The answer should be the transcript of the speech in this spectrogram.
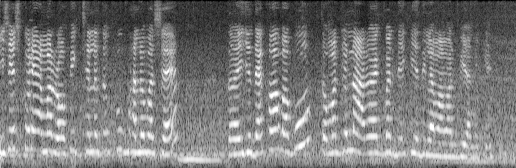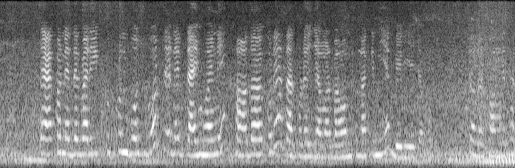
বিশেষ করে আমার রফিক ছেলে তো খুব ভালোবাসে। তো এই যে দেখো বাবু, তোমার জন্য আরও একবার দেখিয়ে দিলাম আমার বিয়ানিকে। তো এখন এদের বাড়ি একটুক্ষণ বসবো, ট্রেনের টাইম হয়নি। খাওয়া দাওয়া করে তারপরে এই যে আমার বাহন সোনাকে নিয়ে বেরিয়ে যাব। চলো সঙ্গে থাকো।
